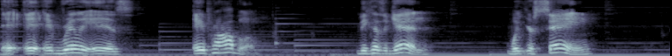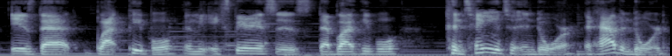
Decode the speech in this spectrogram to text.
It, it, it really is a problem because again, what you're saying is that black people and the experiences that black people continue to endure and have endured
